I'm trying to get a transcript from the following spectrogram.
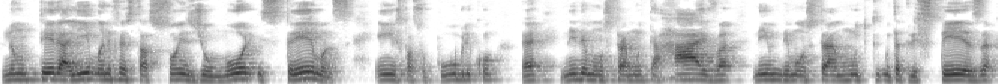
não ter ali manifestações de humor extremas em espaço público, né? nem demonstrar muita raiva, nem demonstrar muito, muita tristeza,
